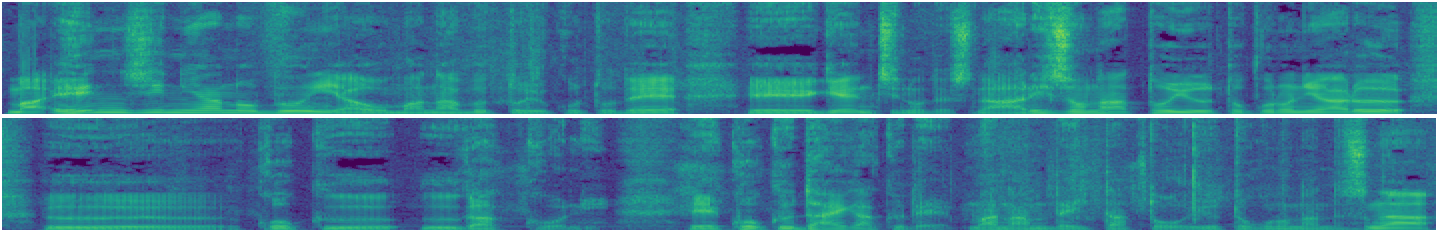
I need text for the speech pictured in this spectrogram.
まあ、エンジニアの分野を学ぶということで、えー、現地のですね、アリゾナというところにある、航空学校に、えー、航空大学で学んでいたというところなんですが、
